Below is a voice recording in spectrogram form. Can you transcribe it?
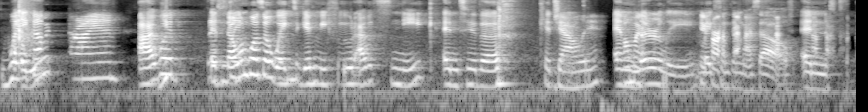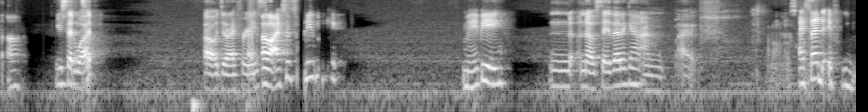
Wake up, would- Brian. I would You- if no one was awake to give me food, I would sneak into the kitchen and Oh my God. literally make something myself. And Oh, you said what? Oh, did I freeze? Oh, I said somebody would kick. Maybe No, no, say that again. I'm I I don't know. I said if we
